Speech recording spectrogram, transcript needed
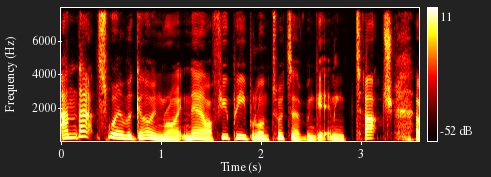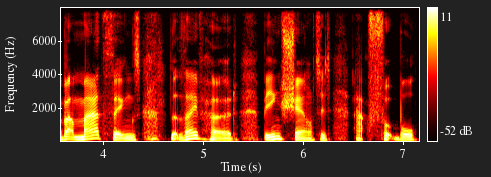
And that's where we're going right now. A few people on Twitter have been getting in touch about mad things that they've heard being shouted at football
